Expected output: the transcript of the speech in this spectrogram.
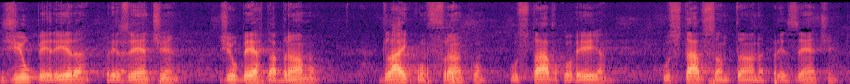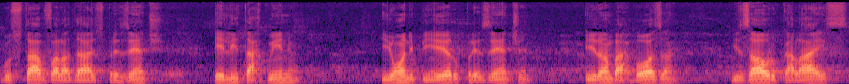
Gil Pereira, presente, Gilberto Abramo, Glaicon Franco, Gustavo Correia, Gustavo Santana, presente, Gustavo Valadares, presente, Eli Tarquínio, Ione Pinheiro, presente, Irã Barbosa, Isauro Calais,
